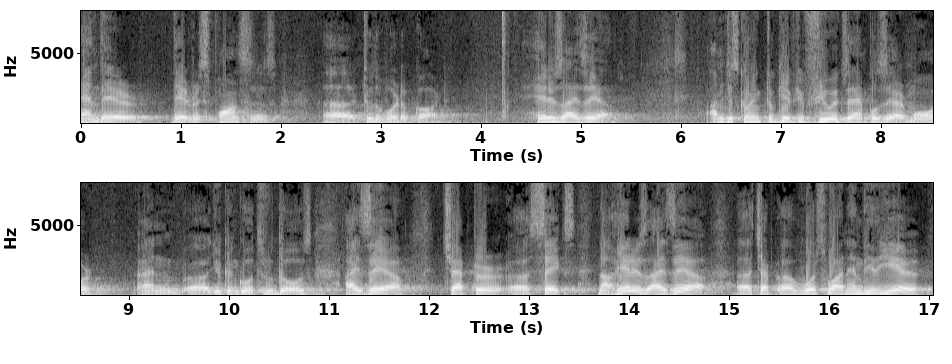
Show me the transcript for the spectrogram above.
and their, their responses uh, to the Word of God. Here is Isaiah. I'm just going to give you a few examples, there are more, and uh, you can go through those. Isaiah chapter uh, 6. Now, here is Isaiah uh, chap- uh, verse 1. In the year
